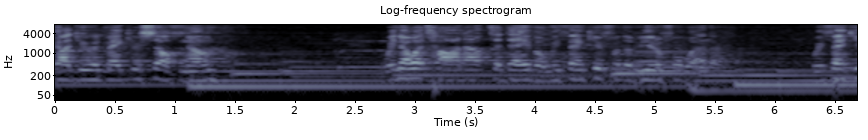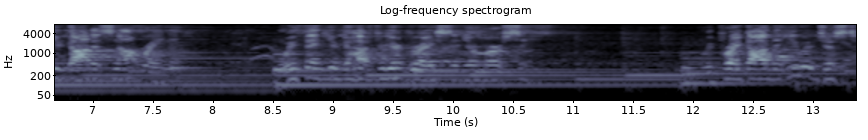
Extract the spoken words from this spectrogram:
God, you would make yourself known. We know it's hot out today, but we thank you for the beautiful weather. We thank you, God, it's not raining. We thank you, God, for your grace and your mercy. We pray, God, that you would just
